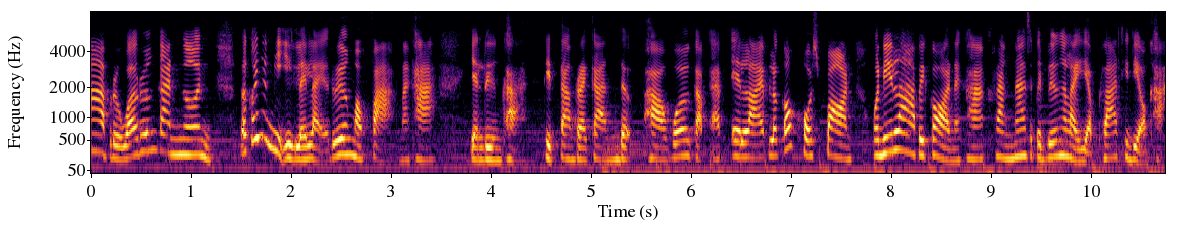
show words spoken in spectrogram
าพหรือว่าเรื่องการเงิน แล้วก็ยังมีอีกหลาย ๆ เรื่องมาฝากนะคะ อย่าลืมค่ะ ติดตามรายการ The Power กับแอป A Life แล้วก็โคชปอน วันนี้ลาไปก่อนนะคะ ครั้งหน้าจะเป็นเรื่องอะไรอย่าพลาดทีเดียวค่ะ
